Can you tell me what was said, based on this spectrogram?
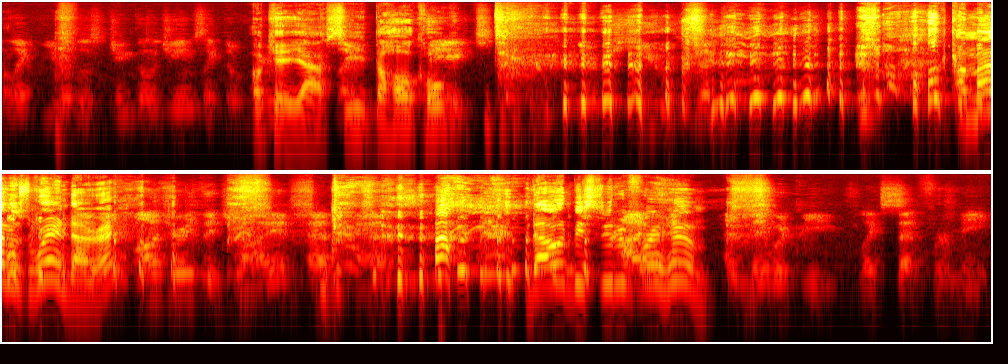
Man? Like you know those JNCO jeans, like the. Okay, yeah. like, See the Hulk big- Hogan. They're huge. Like, A man was wearing that, right? Andre the Giant had pants. that would be suited I- for him. and they would be like set for me.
